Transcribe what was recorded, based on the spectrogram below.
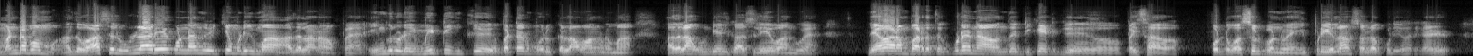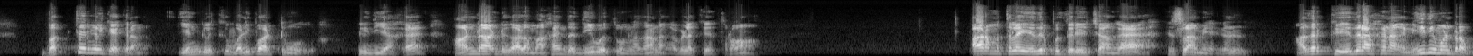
மண்டபம் அந்த வாசல் உள்ளாரே கொண்டாந்து வைக்க முடியுமா? அதெல்லாம் நான் வைப்பேன். எங்களுடைய மீட்டிங்க்கு பட்டர் முறுக்கெல்லாம் வாங்கணுமா? அதெல்லாம் உண்டியல் காசுலேயே வாங்குவேன். தேவாரம் பாடுறதுக்கு கூட நான் வந்து டிக்கெட்டுக்கு பைசா போட்டு வசூல் பண்ணுவேன் இப்படியெல்லாம் சொல்லக்கூடியவர்கள் பக்தர்கள் கேட்குறாங்க எங்களுக்கு வழிபாட்டு ரீதியாக ஆண்டாண்டு காலமாக இந்த தீபத்தூணில் தான் நாங்கள் விளக்கு ஏற்றுறோம் ஆரம்பத்தில் எதிர்ப்பு தெரிவித்தாங்க இஸ்லாமியர்கள். அதற்கு எதிராக நாங்கள் நீதிமன்றம்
